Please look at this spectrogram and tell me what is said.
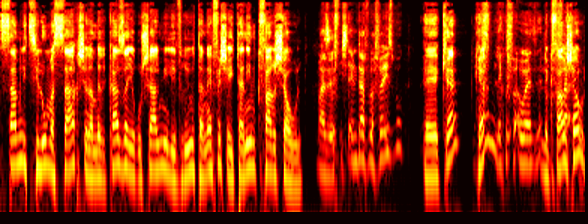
שם לי צילום מסך של המרכז הירושלמי לבריאות הנפש, איתנים כפר שאול. מה זה, יש להם דף בפייסבוק? אה, כן, כן, לכפר שאול.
